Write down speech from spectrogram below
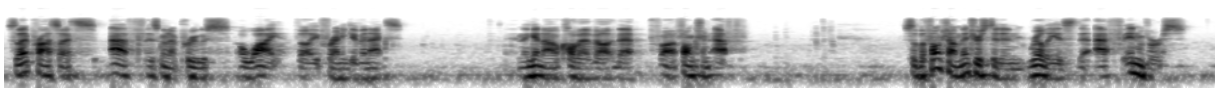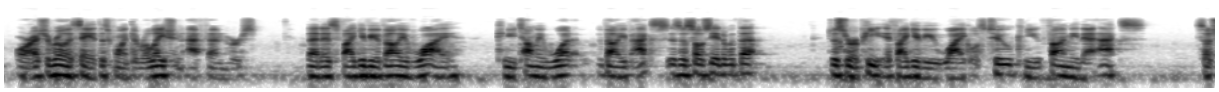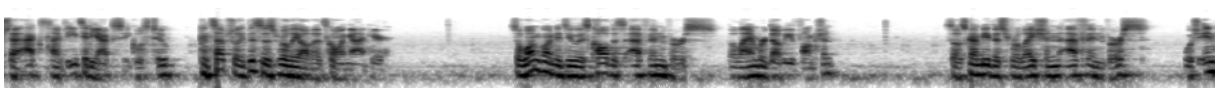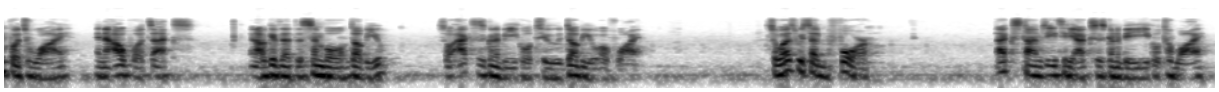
So that process, f, is going to produce a y value for any given x. And again, I'll call that, value, that uh, function f. So the function I'm interested in really is the f inverse, or I should really say at this point the relation f inverse. That is, if I give you a value of y, can you tell me what value of x is associated with that? Just to repeat, if I give you y equals 2, can you find me that x such that x times e to the x equals 2? Conceptually, this is really all that's going on here. So what I'm going to do is call this f inverse the Lambert W function. So it's going to be this relation f inverse, which inputs y and outputs x. And I'll give that the symbol w. So x is going to be equal to w of y. So as we said before, x times e to the x is going to be equal to y.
